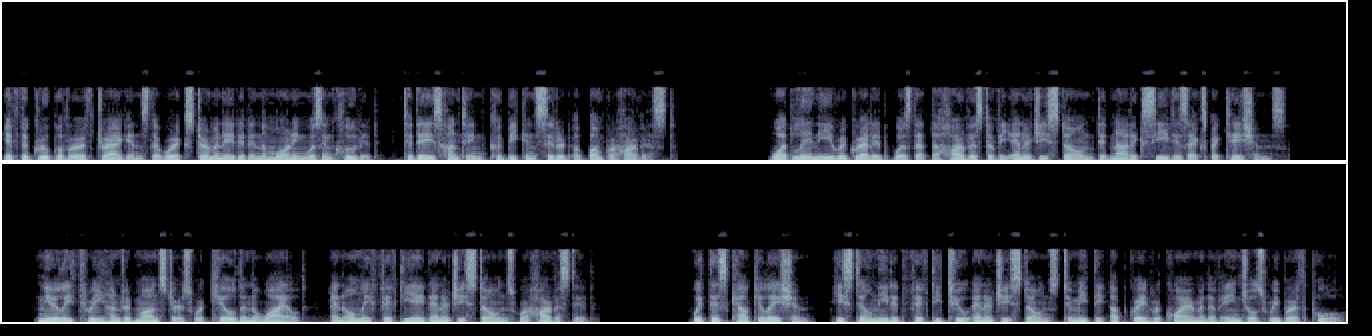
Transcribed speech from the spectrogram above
If the group of earth dragons that were exterminated in the morning was included, today's hunting could be considered a bumper harvest. What Lin Yi regretted was that the harvest of the energy stone did not exceed his expectations. Nearly 300 monsters were killed in the wild, and only 58 energy stones were harvested. With this calculation, he still needed 52 energy stones to meet the upgrade requirement of Angel's rebirth pool.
